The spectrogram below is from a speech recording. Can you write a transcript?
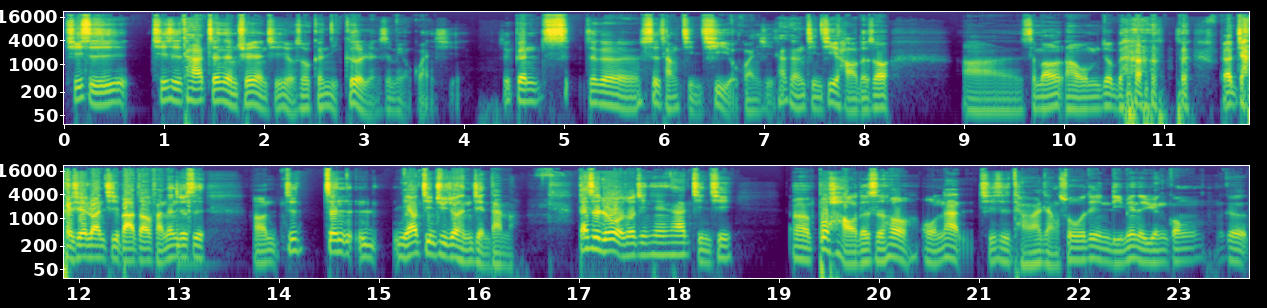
其实其实他真人缺人，其实有时候跟你个人是没有关系，就跟市这个市场景气有关系。他可能景气好的时候。啊，什么啊？我们就不要 不要讲一些乱七八糟，反正就是，啊，这真你要进去就很简单嘛。但是如果说今天它景气呃不好的时候，哦，那其实坦白讲，说不定里面的员工那个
